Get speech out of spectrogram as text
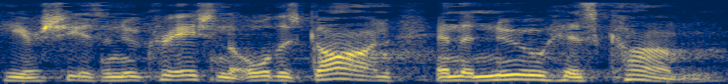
he or she is a new creation. The old is gone and the new has come.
